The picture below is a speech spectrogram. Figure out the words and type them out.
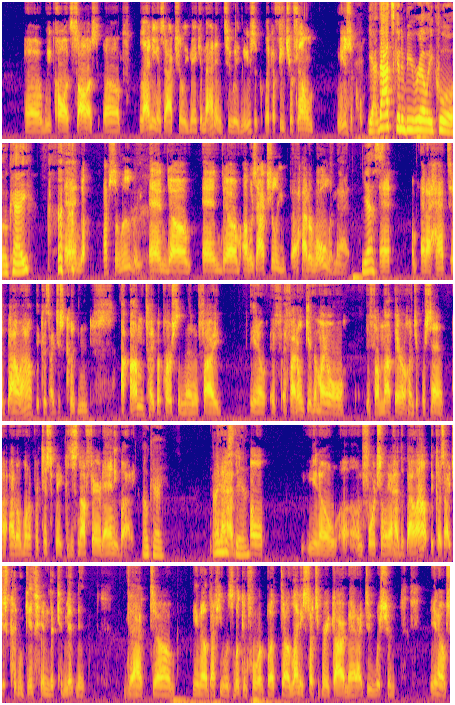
Uh, we call it sauce. Uh, Lenny is actually making that into a music, like a feature film musical, yeah, that's going to be really cool, okay? and uh, absolutely, and um, and um, I was actually uh, had a role in that, Yes. and um, and I had to bow out because I just couldn't. I, I'm the type of person that if I, you know, if if I don't give it my all, if I'm not there 100%, I, I don't want to participate because it's not fair to anybody. Okay. I and understand. I had, to, you know, uh, unfortunately, I had to bow out because I just couldn't give him the commitment that uh, you know that he was looking for. But uh, Lenny's such a great guy, man. I do wish him, you know,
